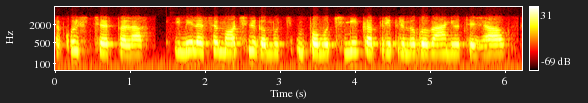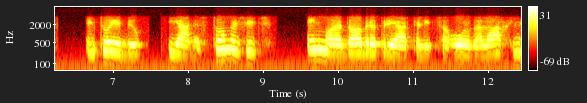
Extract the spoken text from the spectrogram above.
tako izčrpala, imela sem močnega moč pomočnika pri premagovanju težav in to je bil Janez Tomažič in moja dobra prijateljica Olga Lah in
